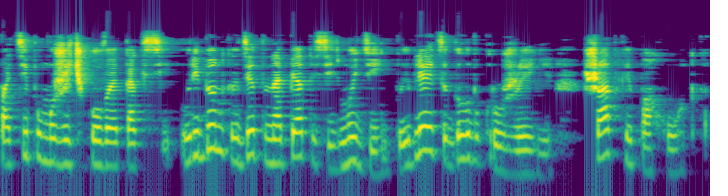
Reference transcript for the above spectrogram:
по типу мужичковой атаксии. У ребенка где-то на пятый-седьмой день появляется головокружение, шаткая походка,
